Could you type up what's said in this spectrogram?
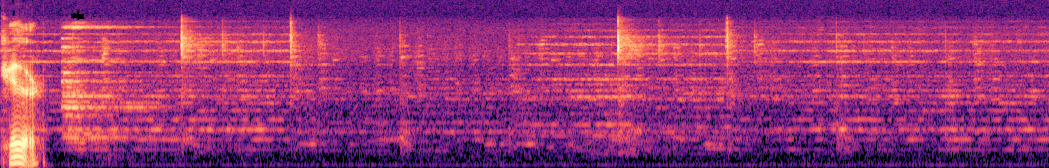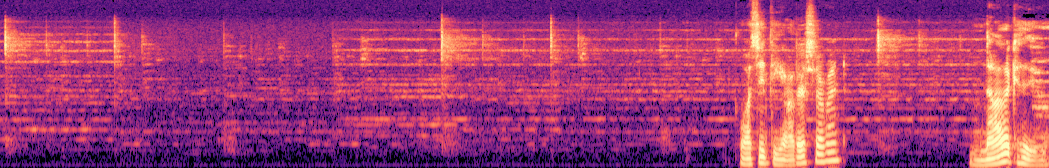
Killer. Was it the other servant? Not a clue.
